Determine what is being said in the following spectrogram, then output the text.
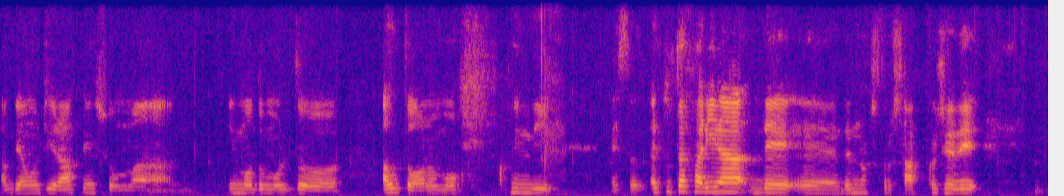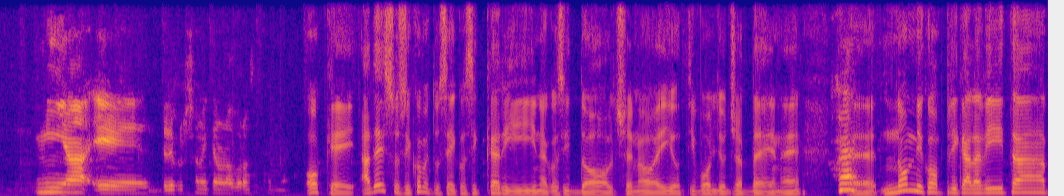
abbiamo girato insomma in modo molto autonomo, quindi è, stato, è tutta farina de, eh, del nostro sacco, cioè de, mia e delle persone che hanno lavorato con me. Ok, adesso siccome tu sei così carina, così dolce, no? E io ti voglio già bene, Eh, non mi complica la vita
